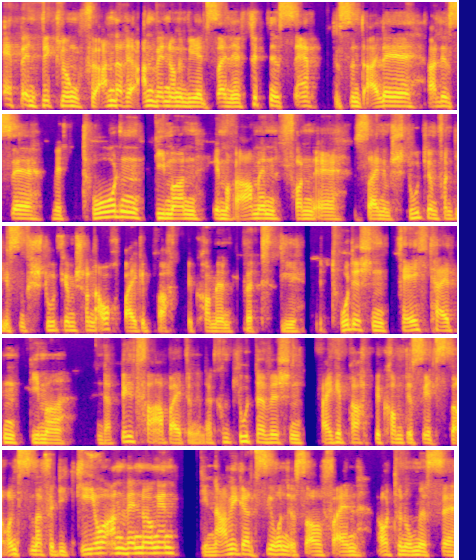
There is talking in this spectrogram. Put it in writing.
App-Entwicklung für andere Anwendungen wie jetzt eine Fitness-App. Das sind alle alles äh, Methoden, die man im Rahmen von äh, seinem Studium, von diesem Studium schon auch beigebracht bekommen wird. Die methodischen Fähigkeiten, die man in der Bildverarbeitung, in der Computervision beigebracht bekommt, ist jetzt bei uns immer für die Geo-Anwendungen. Die Navigation ist auf ein autonomes äh,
